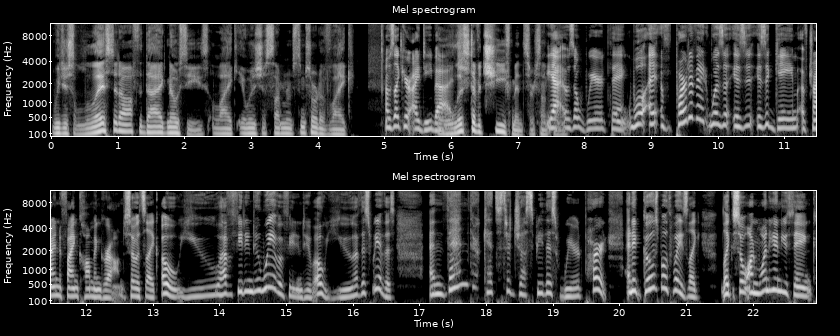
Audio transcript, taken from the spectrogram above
we just listed off the diagnoses like it was just some some sort of like it was like your ID badge, list of achievements or something. Yeah, it was a weird thing. Well, I, uh, part of it was a, is is a game of trying to find common ground. So it's like, oh, you have a feeding tube, we have a feeding tube. Oh, you have this, we have this, and then there gets to just be this weird part, and it goes both ways. Like, like so on one hand, you think,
